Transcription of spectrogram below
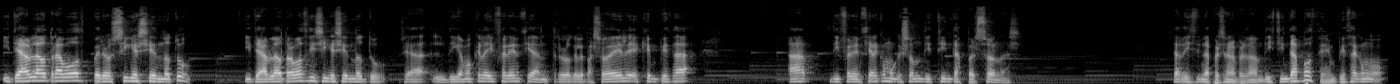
Y te habla otra voz, pero sigue siendo tú. Y te habla otra voz y sigue siendo tú. O sea, digamos que la diferencia entre lo que le pasó a él es que empieza a diferenciar como que son distintas personas. Sea, distintas personas, perdón, distintas voces. Empieza como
